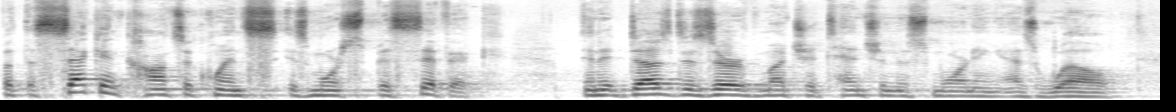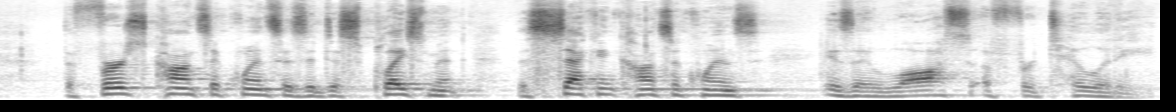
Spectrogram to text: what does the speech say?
But the second consequence is more specific, and it does deserve much attention this morning as well. The first consequence is a displacement, the second consequence is a loss of fertility.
